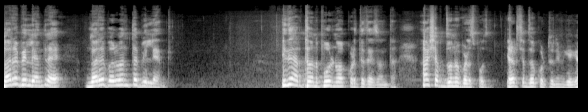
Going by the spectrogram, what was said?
ನೊರೆ ಬಿಲ್ಲೆ ಅಂದರೆ ನೊರೆ ಬರುವಂಥ ಬಿಲ್ಲೆ ಅಂತ. ಇದೇ ಅರ್ಥವನ್ನು ಪೂರ್ಣವಾಗಿ ಕೊಡ್ತದೆ ಅದು ಅಂತ. ಆ ಶಬ್ದವನ್ನು ಬಳಸ್ಬೋದು. ಎರಡು ಶಬ್ದ ಕೊಟ್ಟು ನಿಮಗೀಗ.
